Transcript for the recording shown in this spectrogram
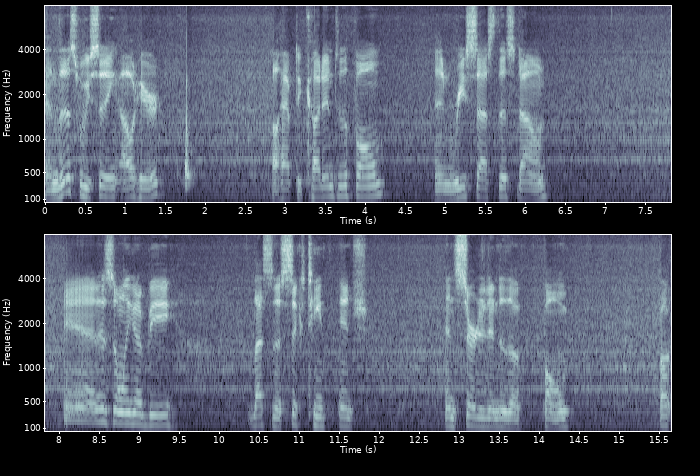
And this will be sitting out here. I'll have to cut into the foam and recess this down. And this is only going to be less than a 16th inch inserted into the foam. But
